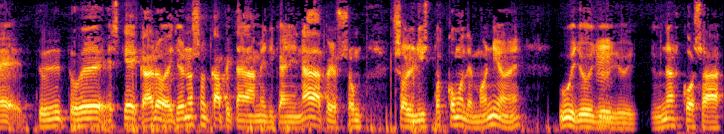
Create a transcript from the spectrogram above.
eh, tú- tú eres- es que claro, ellos no son Capitán América ni nada, pero son, son listos como demonios, ¿eh? Uy, uy, uy, uy. Unas cosas,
